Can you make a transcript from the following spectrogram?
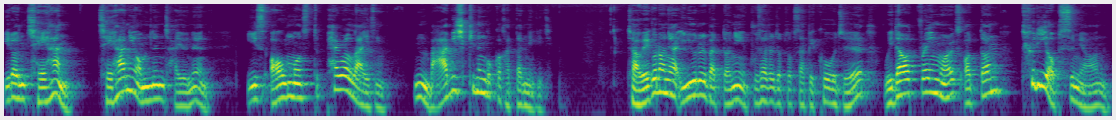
이런 제한 제한이 없는 자유는 is almost paralyzing 음, 마비시키는 것과 같다는 얘기지. 자, 왜 그러냐 이유를 봤더니 부사절 접속사 because without frameworks 어떤 틀이 없으면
